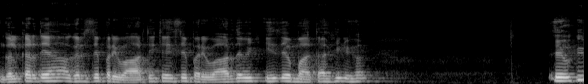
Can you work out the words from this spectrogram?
ਗੱਲ ਕਰਦੇ ਹਾਂ ਅਗਰ ਇਸਦੇ ਪਰਿਵਾਰ ਦੀ, ਤੇ ਇਸ ਦੇ ਪਰਿਵਾਰ ਦੇ ਵਿੱਚ ਇਸਦੇ ਮਾਤਾ ਸ਼੍ਰੀ ਹਨ ਜੋ ਕਿ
